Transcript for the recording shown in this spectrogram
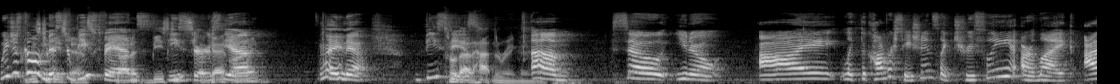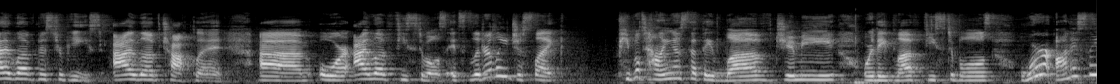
We just call Mr. them Mr. Beast, Beast fans. fans. Beasters. Okay, yeah, right. I know. Beasties. Throw that hat in the ring. There. Um. So you know, I like the conversations, like truthfully, are like, I love Mr. Beast, I love chocolate, um, or I love Feastables. It's literally just like people telling us that they love Jimmy or they love Feastables. Or honestly,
